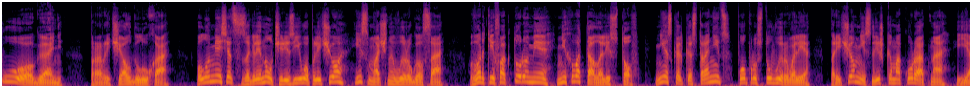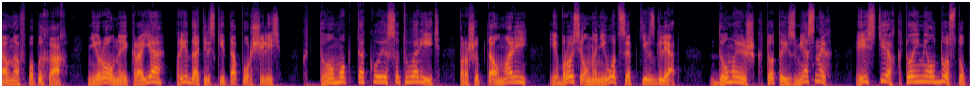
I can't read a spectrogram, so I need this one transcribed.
«Погонь!» — прорычал глухо. Полумесяц заглянул через его плечо и смачно выругался. В артефакторуме не хватало листов. Несколько страниц попросту вырвали, причем не слишком аккуратно, явно в попыхах. Неровные края предательски топорщились. «Кто мог такое сотворить?» — прошептал Марий и бросил на него цепкий взгляд. «Думаешь, кто-то из местных? Из тех, кто имел доступ?»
